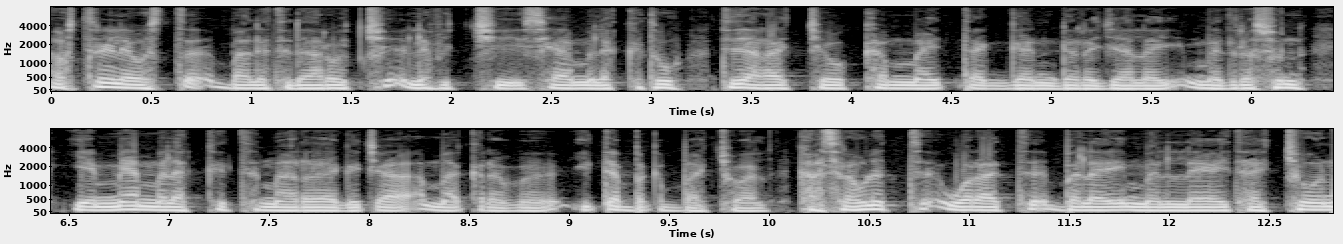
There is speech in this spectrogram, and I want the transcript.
አውስትራሊያ ውስጥ ባለትዳሮች ለፍቺ ሲያመለክቱ ትዳራቸው ከማይጠገን ደረጃ ላይ መድረሱን የሚያመለክት ማረጋገጫ ማቅረብ ይጠበቅባቸዋል። ከ12 ወራት በላይ መለያየታቸውን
